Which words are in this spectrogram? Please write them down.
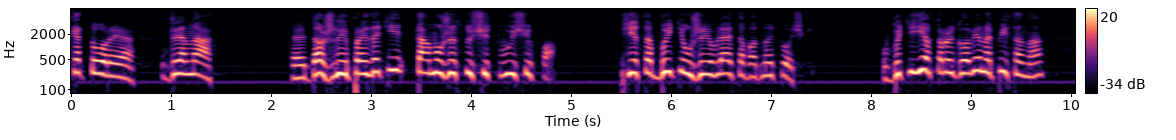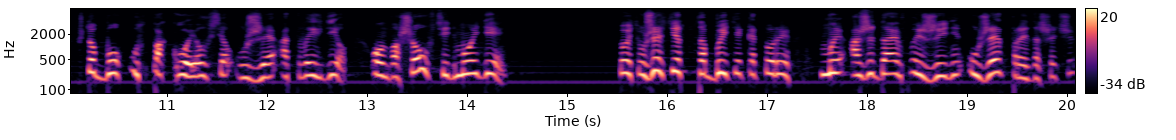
которые для нас э, должны произойти, там уже существующий факт. Все события уже являются в одной точке. В Бытие второй главе написано, что Бог успокоился уже от своих дел. Он вошел в седьмой день. То есть уже все события, которые мы ожидаем в своей жизни, уже произошедший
